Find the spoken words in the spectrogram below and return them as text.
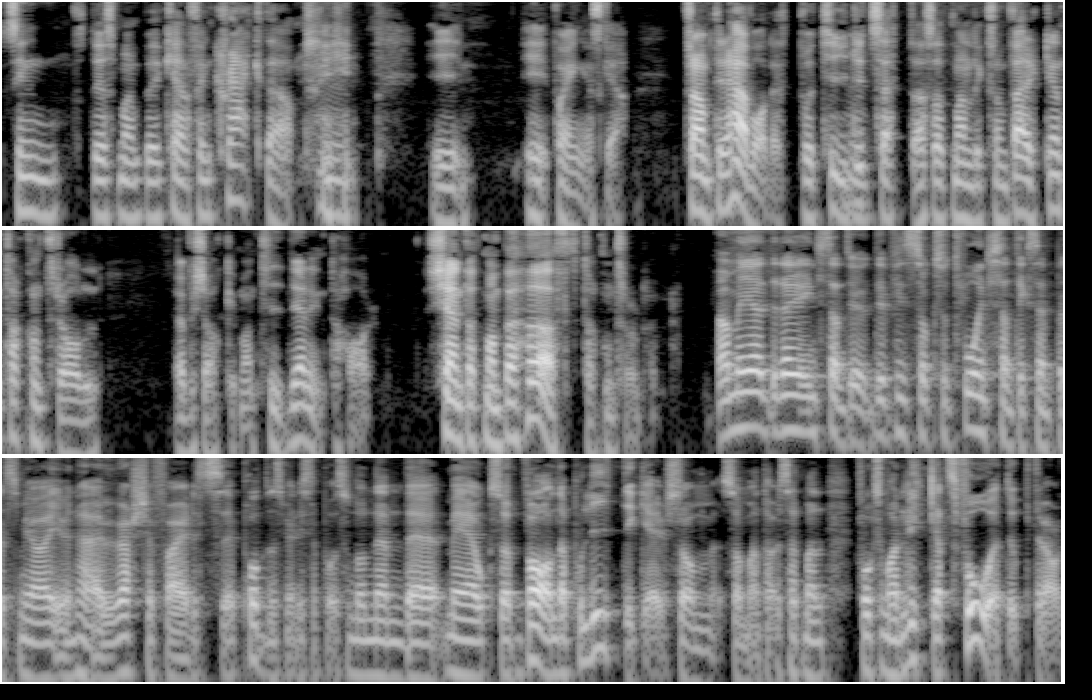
sin, det som man börjar kalla för en crackdown mm. i, i, på engelska. Fram till det här valet på ett tydligt mm. sätt, alltså att man liksom verkligen tar kontroll över saker man tidigare inte har känt att man behövt ta kontroll över. Ja, men det där är intressant. Det finns också två intressanta exempel som jag i den här Russia Files-podden eh, som jag lyssnar på, som de nämnde med också valda politiker som, som man tar. Så att man, folk som har lyckats få ett uppdrag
